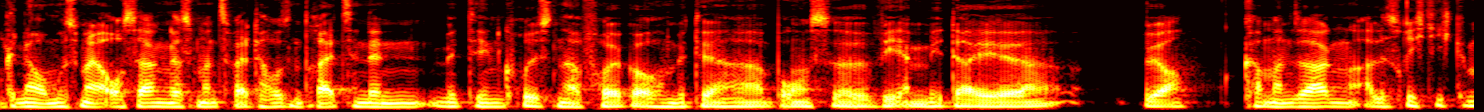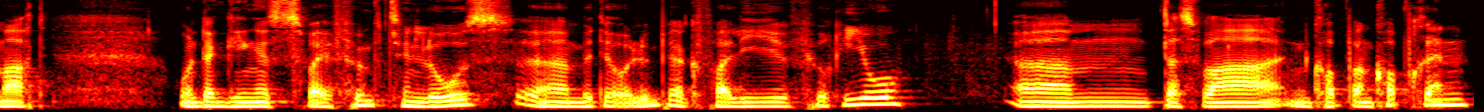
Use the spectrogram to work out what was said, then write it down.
genau, muss man auch sagen, dass man 2013 dann mit den größten Erfolg auch mit der Bronze-WM-Medaille, ja, kann man sagen, alles richtig gemacht. Und dann ging es 2015 los äh, mit der Olympia-Quali für Rio. Ähm, das war ein Kopf-an-Kopf-Rennen.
